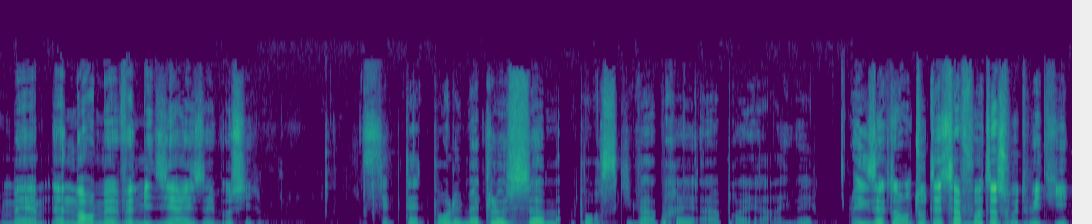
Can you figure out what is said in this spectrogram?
Mais Van Media, ils aussi. C'est peut-être pour lui mettre le somme pour ce qui va après, après arriver. Exactement, tout est sa faute à Sweet Witty.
